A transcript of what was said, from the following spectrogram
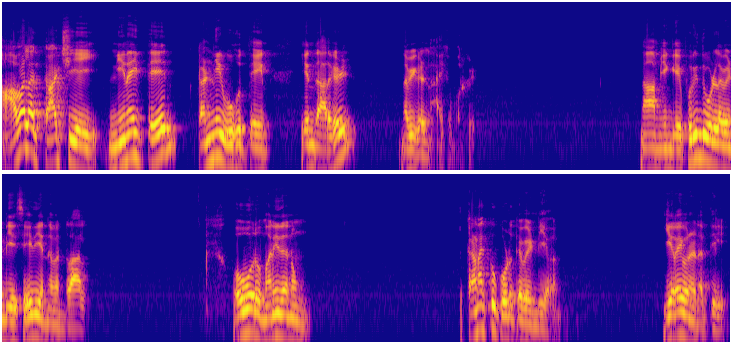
அவல காட்சியை நினைத்தேன் கண்ணீர் உகுத்தேன் என்றார்கள் நபிகள் நாயகம் அவர்கள். நாம் இங்கே புரிந்து கொள்ள வேண்டிய செய்தி என்னவென்றால் ஒவ்வொரு மனிதனும் கணக்கு கொடுக்க வேண்டியவன் இறைவனிடத்தில்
